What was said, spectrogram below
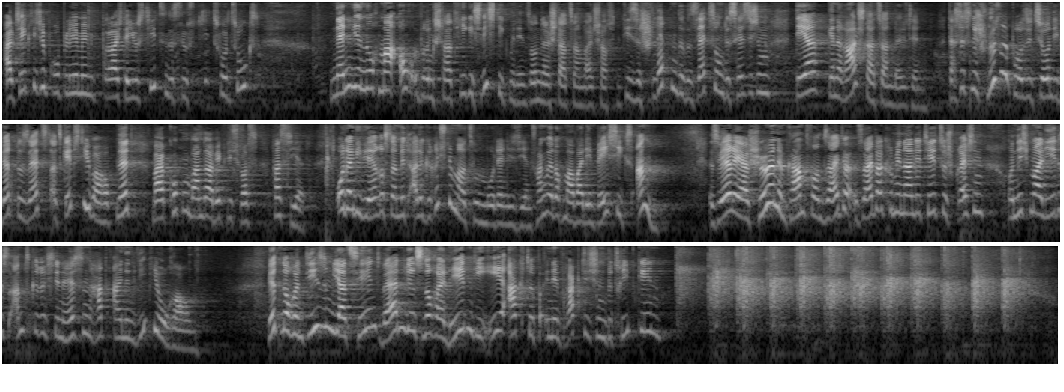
alltägliche Probleme im Bereich der Justiz und des Justizvollzugs. Nennen wir noch einmal, auch übrigens strategisch wichtig mit den Sonderstaatsanwaltschaften, diese schleppende Besetzung des Hessischen der Generalstaatsanwältin. Das ist eine Schlüsselposition, die wird besetzt, als gäbe es die überhaupt nicht. Mal schauen, wann da wirklich etwas passiert. Oder wie wäre es damit, alle Gerichte mal zu modernisieren? Fangen wir doch einmal bei den Basics an. Es wäre ja schön, im Kampf von Cyberkriminalität zu sprechen, und nicht einmal jedes Amtsgericht in Hessen hat einen Videoraum. Wird noch in diesem Jahrzehnt werden wir es noch erleben, die E-Akte in den praktischen Betrieb gehen?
